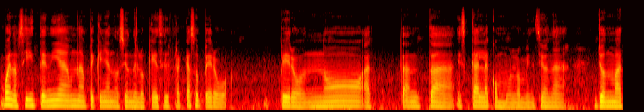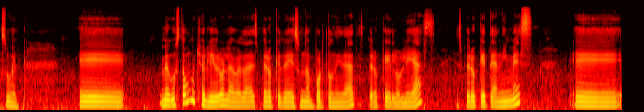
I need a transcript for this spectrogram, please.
Bueno, sí, tenía una pequeña noción de lo que es el fracaso, pero, pero no a tanta escala como lo menciona John Maxwell. Eh, me gustó mucho el libro, la verdad, espero que le des una oportunidad, espero que lo leas, espero que te animes. Eh,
